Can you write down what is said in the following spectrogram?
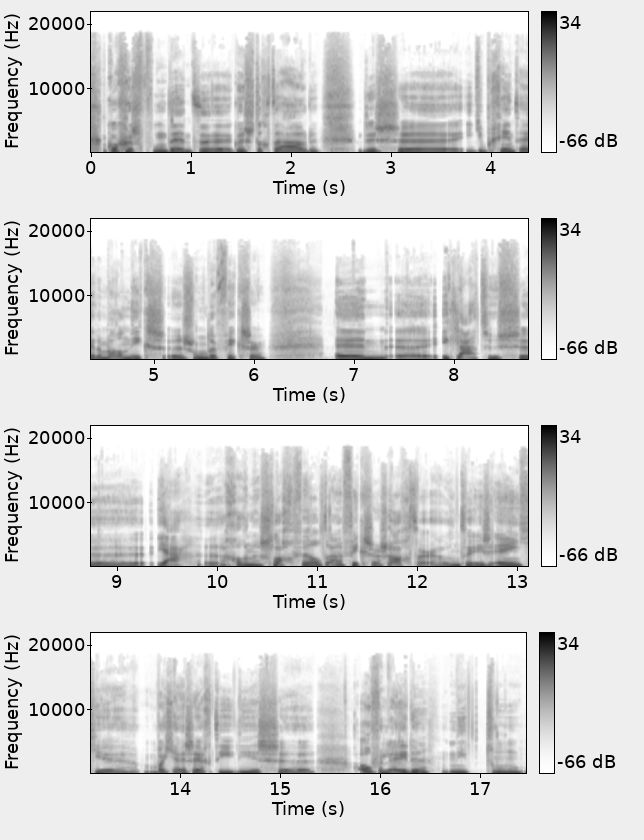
correspondent uh, rustig te houden. Dus uh, je begint helemaal niks uh, zonder fixer. En ik laat dus ja, gewoon een slagveld aan fixers achter. Want er is eentje, wat jij zegt, die, die is overleden. Niet toen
